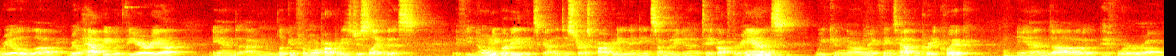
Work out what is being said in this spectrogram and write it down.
real, uh, real happy with the area and I'm looking for more properties just like this. If you know anybody that's got a distressed property, they need somebody to take off their hands, we can uh, make things happen pretty quick. And uh, if we're, um,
